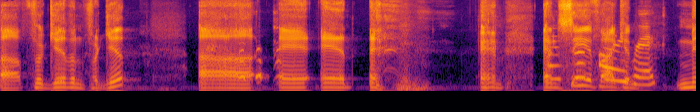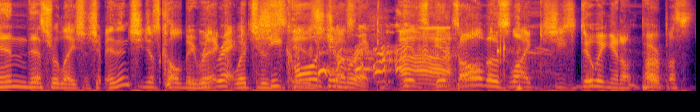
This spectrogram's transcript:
uh, forgive and forget, uh, and, and, and, and I'm see so if I can Rick. mend this relationship. And then she just called me Rick, Rick. which is She called is him just- Rick. It's, it's almost like she's doing it on purpose.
